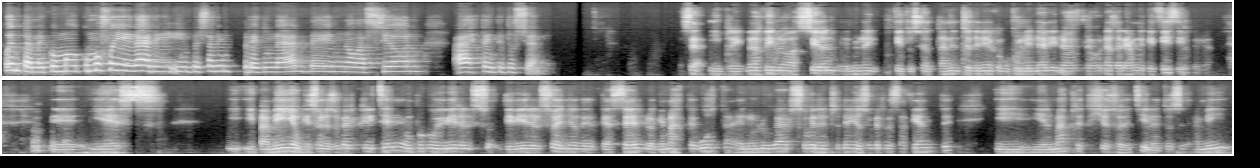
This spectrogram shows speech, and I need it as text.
Cuéntame, ¿cómo, cómo fue llegar y, empezar a impregnar de innovación a esta institución? O sea, impregnar de innovación en una institución tan entretenida como Culinari no es, una tarea muy difícil, eh, y es y, para mí, aunque suene súper cliché, es un poco vivir el, vivir el sueño de, hacer lo que más te gusta en un lugar súper entretenido, súper desafiante y, y, el más prestigioso de Chile. Entonces, a mí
